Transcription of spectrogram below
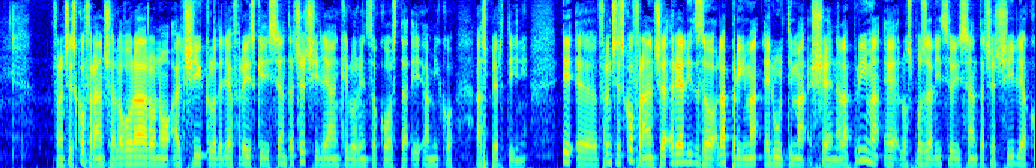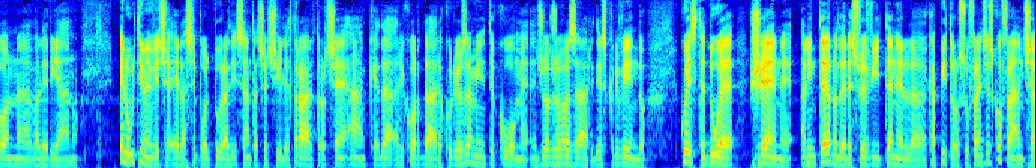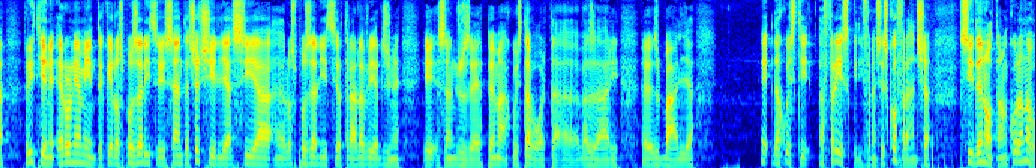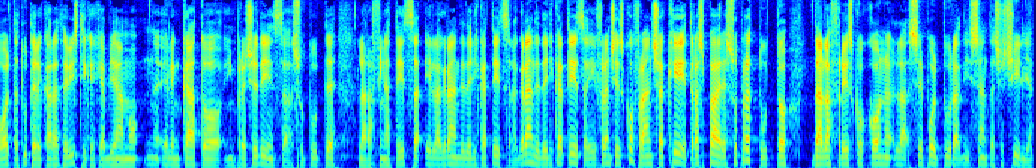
Francesco Francia, lavorarono al ciclo degli affreschi di Santa Cecilia anche Lorenzo Costa e Amico Aspertini. E eh, Francesco Francia realizzò la prima e l'ultima scena. La prima è lo sposalizio di Santa Cecilia con eh, Valeriano e l'ultima invece è la sepoltura di Santa Cecilia. Tra l'altro c'è anche da ricordare curiosamente come Giorgio Vasari, descrivendo queste due scene all'interno delle sue vite nel capitolo su Francesco Francia, ritiene erroneamente che lo sposalizio di Santa Cecilia sia eh, lo sposalizio tra la Vergine e San Giuseppe, ma questa volta eh, Vasari eh, sbaglia. E da questi affreschi di Francesco Francia si denotano ancora una volta tutte le caratteristiche che abbiamo eh, elencato in precedenza, su tutte la raffinatezza e la grande delicatezza. La grande delicatezza di Francesco Francia che traspare soprattutto dall'affresco con la sepoltura di Santa Cecilia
